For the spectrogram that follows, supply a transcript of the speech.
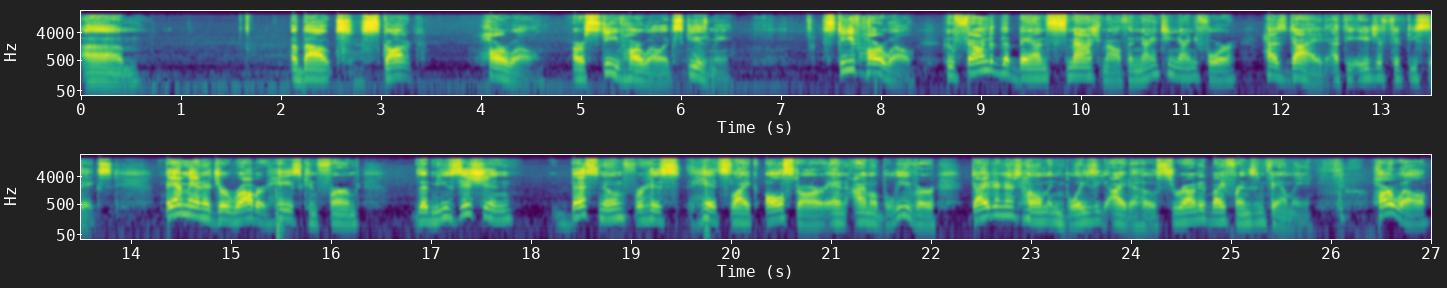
um, about Scott Harwell or Steve Harwell, excuse me. Steve Harwell, who founded the band Smash Mouth in 1994, has died at the age of 56. Band manager Robert Hayes confirmed the musician, best known for his hits like All Star and I'm a Believer, died in his home in Boise, Idaho, surrounded by friends and family. Harwell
